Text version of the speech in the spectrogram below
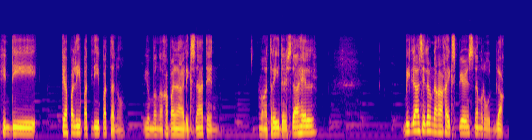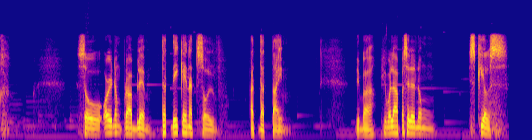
hindi, kaya palipat-lipat, ano, yung mga kapanaligs natin, mga traders dahil bigla silang nakaka-experience ng roadblock. So, or ng problem that they cannot solve at that time. 'Di ba? Wala pa sila nung skills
